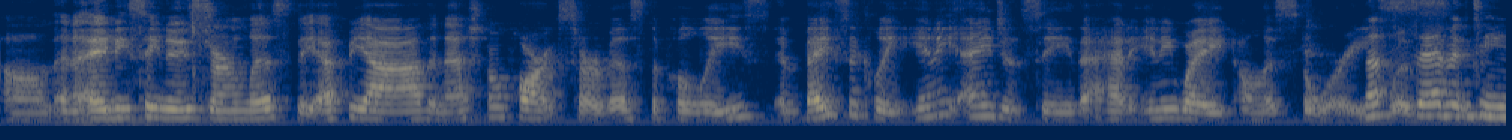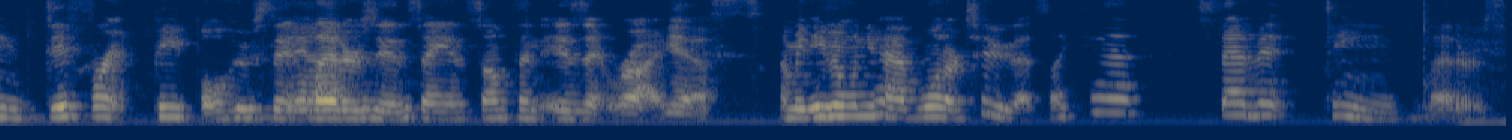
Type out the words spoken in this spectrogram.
Um, an ABC News journalist, the FBI, the National Park Service, the police, and basically any agency that had any weight on this story. That's was, 17 different people who sent Yeah. letters in saying something isn't right. Yes. I mean, even when you have one or two, that's like, yeah, 17 letters.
